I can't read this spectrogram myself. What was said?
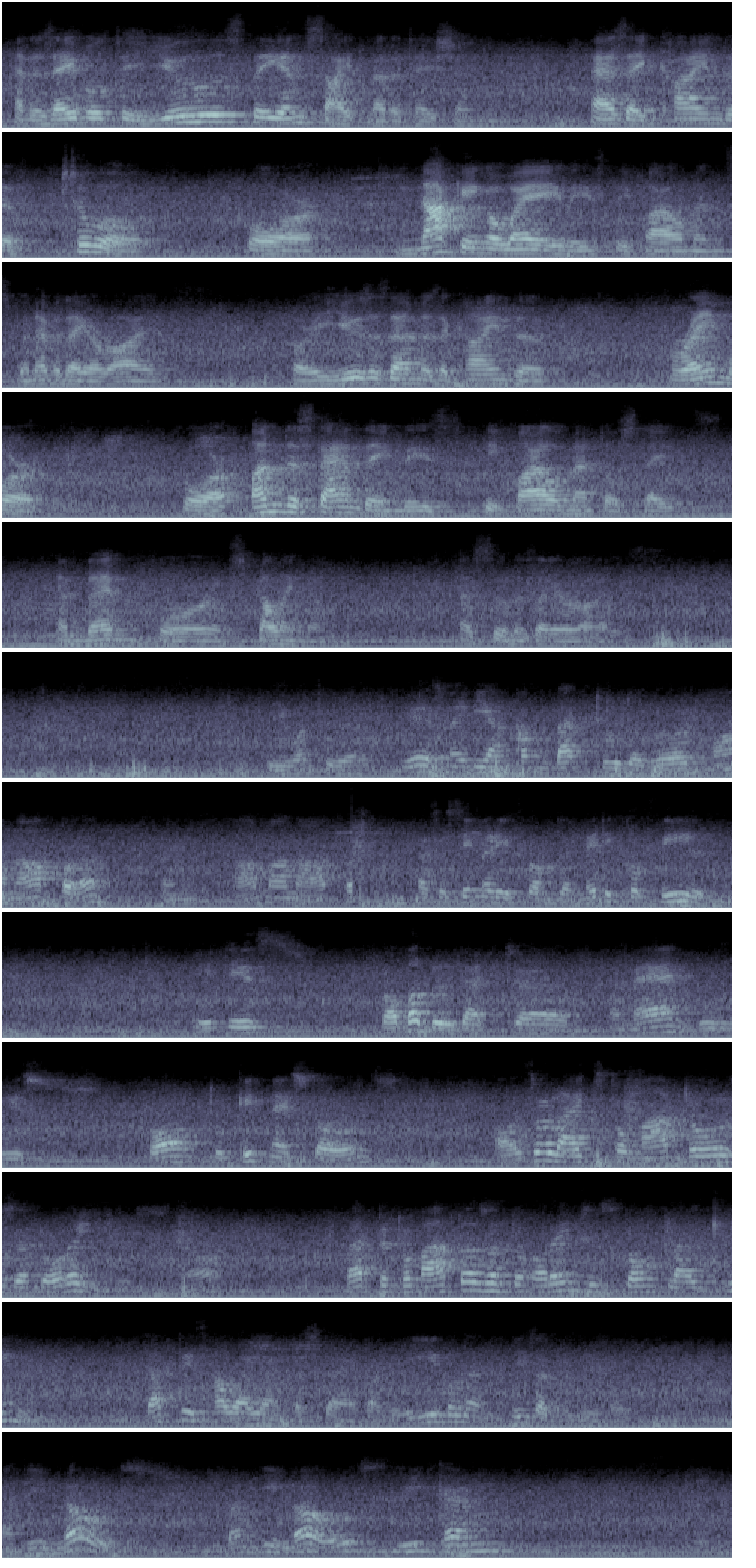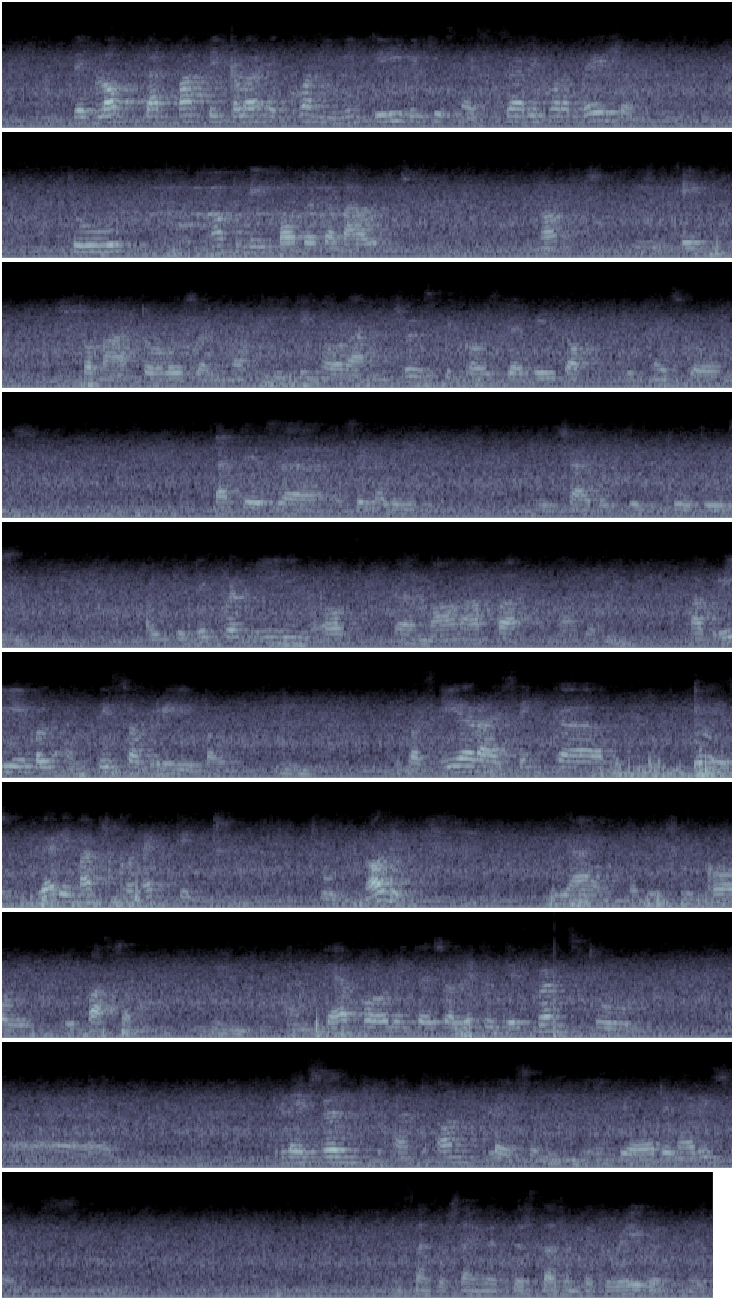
and is able to use the insight meditation as a kind of tool for knocking away these defilements whenever they arise. Or he uses them as a kind of framework for understanding these defiled mental states and then for expelling them as soon as they arise. Do you want to add? Yes, maybe I'm coming back to the word manapa and amanapa as a simile from the medical field. It is probable that uh, a man who is prone to kidney stones also likes tomatoes and oranges. No? But the tomatoes and the oranges don't like him. That is how I understand agreeable and disagreeable. And he knows, when he knows, he can develop that particular equanimity which is necessary for a patient to not be bothered about not eating tomatoes and not eating oranges because they build up kidney stones. That is a simile which I will give to this the different meaning of the manapa, uh, agreeable and disagreeable. Mm. Because here I think uh, it is very much connected to knowledge behind, which we call vipassana. Mm. And therefore it is a little difference to uh, pleasant and unpleasant mm. in the ordinary sense. In the sense of saying that this doesn't agree with me.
